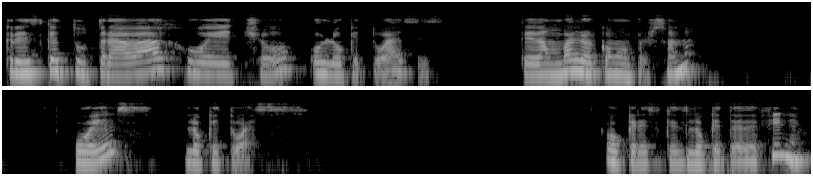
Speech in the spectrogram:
¿Crees que tu trabajo hecho o lo que tú haces te da un valor como persona? ¿O es lo que tú haces? ¿O crees que es lo que te define?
